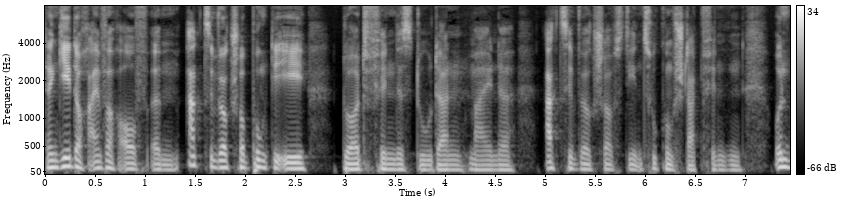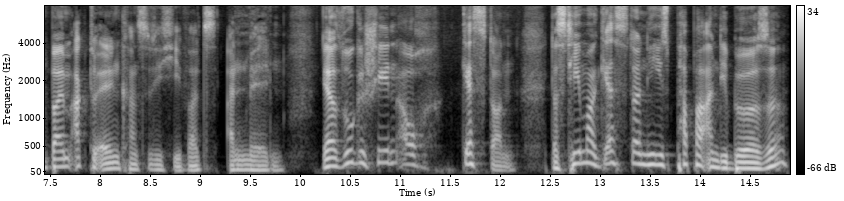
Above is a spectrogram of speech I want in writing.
dann geh doch einfach auf ähm, aktienworkshop.de. Dort findest du dann meine Aktienworkshops, die in Zukunft stattfinden. Und beim aktuellen kannst du dich jeweils anmelden. Ja, so geschehen auch gestern. Das Thema gestern hieß Papa an die Börse,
